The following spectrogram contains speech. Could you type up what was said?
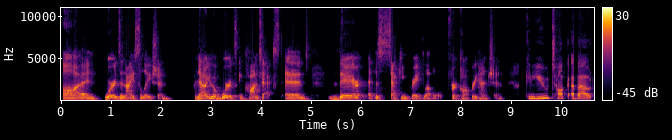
on words in isolation. Now you have words in context, and they're at the second grade level for comprehension. Can you talk about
